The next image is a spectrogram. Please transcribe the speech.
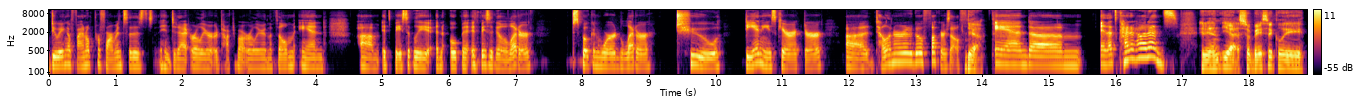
doing a final performance that is hinted at earlier or talked about earlier in the film. And um, it's basically an open, it's basically a letter, spoken word letter to Danni's character uh, telling her to go fuck herself. Yeah. And um, and that's kind of how it ends. It. Yeah. So basically,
